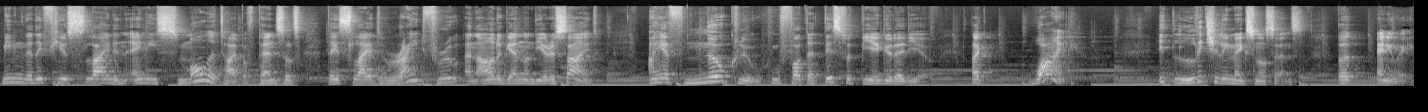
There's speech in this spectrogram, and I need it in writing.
meaning that if you slide in any smaller type of pencils, they slide right through and out again on the other side. I have no clue who thought that this would be a good idea. Like, why? It literally makes no sense. But anyway,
